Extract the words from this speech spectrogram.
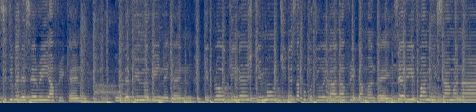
City where they say African. Ou des films guinéennes Diplo, Guinée, Timon, tu poko sapos que tu regardes l'Afrique mandingue Série famille Samana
